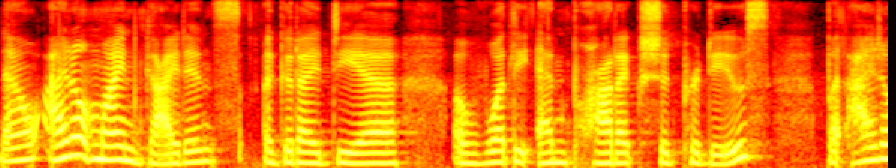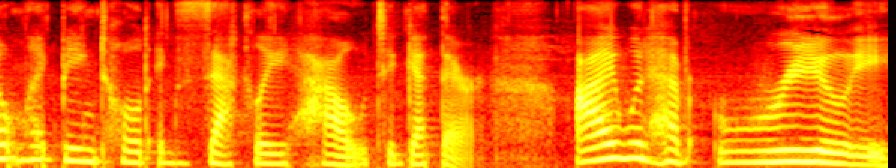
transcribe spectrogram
Now, I don't mind guidance, a good idea of what the end product should produce, but I don't like being told exactly how to get there. I would have really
